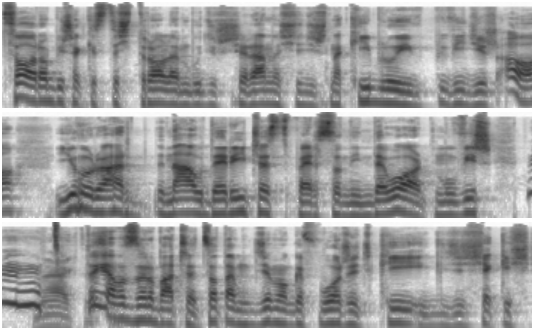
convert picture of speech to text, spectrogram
co robisz jak jesteś trollem? Budzisz się rano, siedzisz na kiblu i widzisz, o, you are now the richest person in the world. Mówisz, mm, No to ja zobaczę, co tam, gdzie mogę włożyć kij i gdzieś jakieś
